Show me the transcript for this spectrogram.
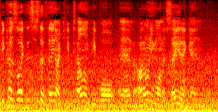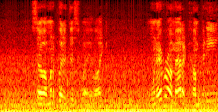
because like this is the thing I keep telling people and I don't even want to say it again. So I'm going to put it this way, like whenever I'm at a company,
